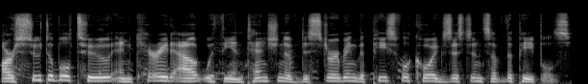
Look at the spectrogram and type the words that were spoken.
are suitable to and carried out with the intention of disturbing the peaceful coexistence of the peoples,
